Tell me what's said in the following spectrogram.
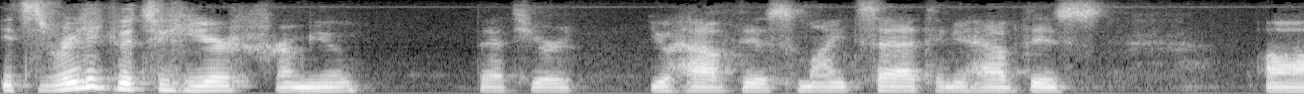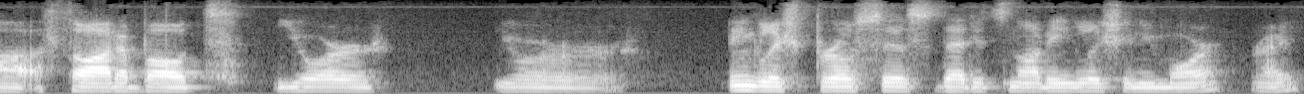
it's really good to hear from you that you're you have this mindset and you have this uh, thought about your your English process that it's not English anymore, right?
